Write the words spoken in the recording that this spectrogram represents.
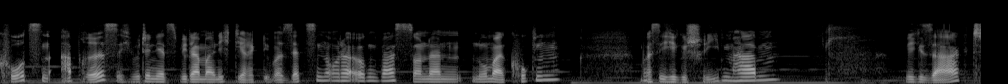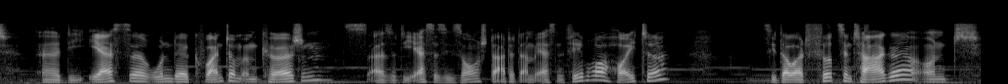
kurzen Abriss. Ich würde ihn jetzt wieder mal nicht direkt übersetzen oder irgendwas, sondern nur mal gucken, was sie hier geschrieben haben. Wie gesagt, äh, die erste Runde Quantum Incursion, also die erste Saison, startet am 1. Februar, heute. Sie dauert 14 Tage und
